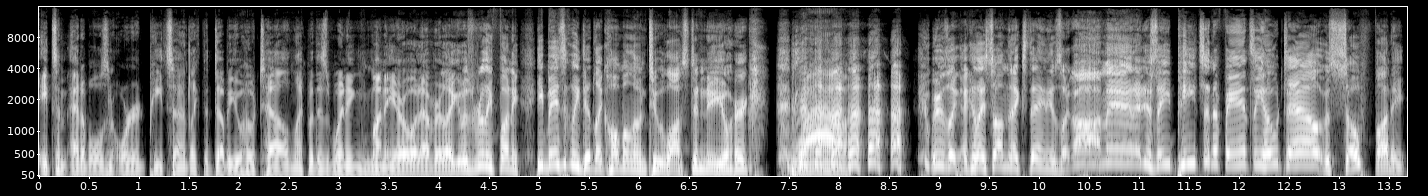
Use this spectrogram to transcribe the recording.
ate, some edibles and ordered pizza at like the W Hotel, like with his winning money or whatever. Like it was really funny. He basically did like Home Alone 2 Lost in New York. Wow. we was like because I saw him the next day and he was like, "Oh man, I just ate pizza in a fancy hotel." It was so funny.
